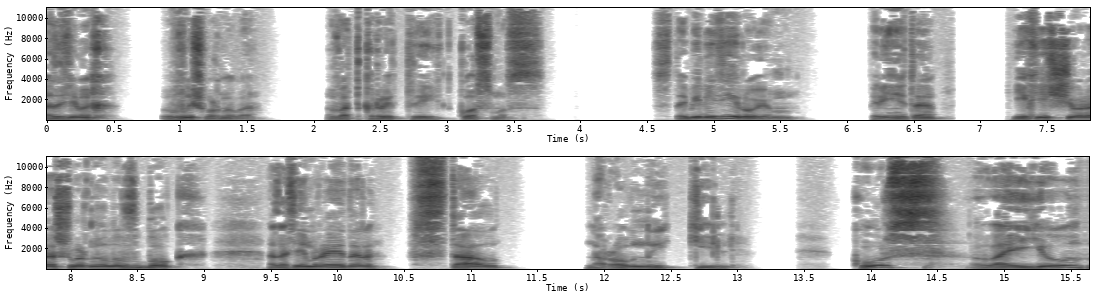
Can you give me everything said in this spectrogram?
А затем их вышвырнуло в открытый космос. «Стабилизируем!» «Принято!» Их еще раз швырнуло в бок, а затем рейдер встал на ровный киль. Курс ВАЮ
